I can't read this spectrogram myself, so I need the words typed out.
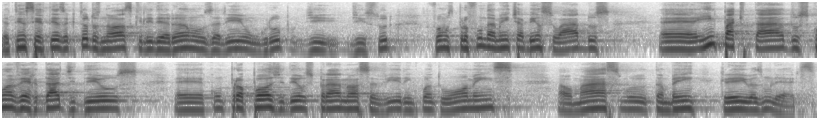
eu tenho certeza que todos nós que lideramos ali um grupo de, de estudo, fomos profundamente abençoados, é, impactados com a verdade de Deus, é, com o propósito de Deus para a nossa vida enquanto homens, ao máximo, também, creio, as mulheres.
